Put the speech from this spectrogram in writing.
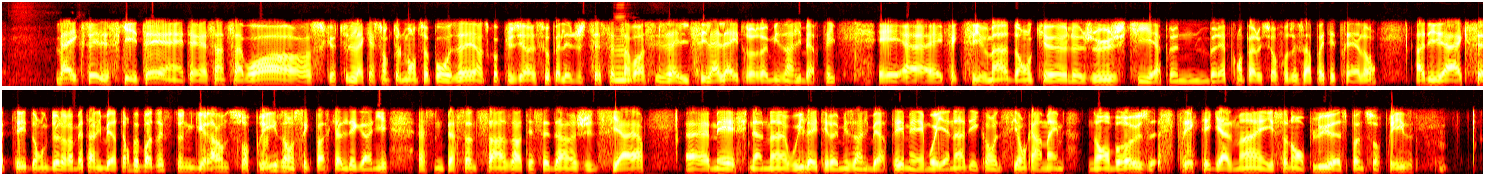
Ben, écoutez, ce qui était intéressant de savoir, ce que tu, la question que tout le monde se posait, en tout cas plusieurs ici au Palais de justice, c'est de mm. savoir s'il allait être remis en liberté. Et euh, effectivement, donc, euh, le juge qui, après une brève comparution, il faut dire que ça n'a pas été très long, a, accepté donc de le remettre en liberté. On peut pas dire que c'est une grande surprise. On sait que Pascal Desgagnés, euh, c'est une personne sans antécédent judiciaire. mais finalement, oui, il a été remis en liberté, mais moyennant des conditions quand même nombreuses, strictes également, et ça non plus, c'est pas une surprise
